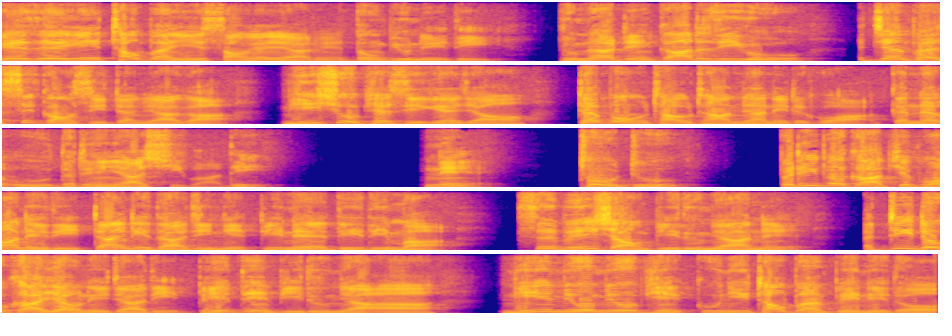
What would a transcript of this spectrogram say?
ကယ်ဆယ်ရေးထောက်ပံ့ရေးဆောင်ရွက်ရာတွင်အသုံးပြုနေသည့်လူနာတင်ကားတစ်စီးကိုအကြမ်းဖက်စစ်ကောင်စီတပ်များကမီးရှို့ဖျက်ဆီးခဲ့ကြောင်းဓာတ်ပုံအထောက်အထားများနှင့်တကွကနဦးသတင်းရရှိပါသည် နှင့်ထို့တူပရိပက္ခဖြစ်ပွားနေသည့်တိုင်းဒေသကြီးနှင့်ပြည်내အသီးသီးမှစစ်ဘေးရှောင်ပြည်သူများနှင့်အတိဒုက္ခရောက်နေကြသည့်ဘေးသင့်ပြည်သူများအားနည်းအမျိုးမျိုးဖြင့်ကူညီထောက်ပံ့ပေးနေသော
